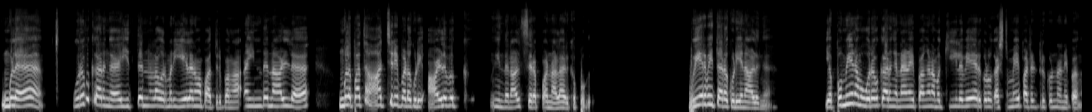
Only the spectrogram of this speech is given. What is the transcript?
உங்களை உறவுக்காரங்க இத்தனை நாளா ஒரு மாதிரி ஏளனமா பார்த்திருப்பாங்க. ஆனா இந்த நாள்ல உங்களை பார்த்து ஆச்சரியப்படக்கூடிய அளவுக்கு இந்த நாள் சிறப்பா நாளா இருக்க போகுது. உயர்வை தரக்கூடிய நாளுங்க. எப்பவுமே நம்ம உறவுக்காரங்க என்ன நினைப்பாங்க? நம்ம கீழவே இருக்கணும் கஷ்டமே பட்டுட்டு இருக்கணும்னு நினைப்பாங்க.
